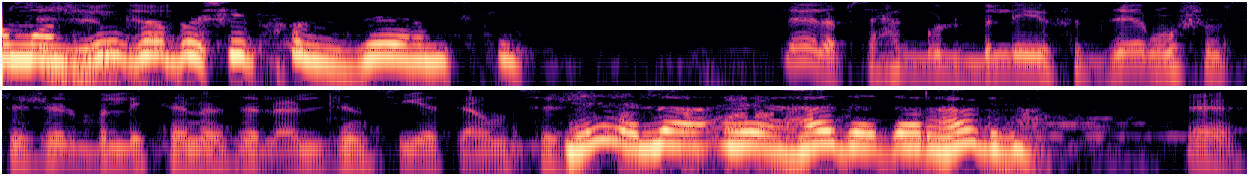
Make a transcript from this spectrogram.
مسجل فيزا. باش يدخل الجزائر مسكين لا لا بصح قلت باللي في الجزائر مش مسجل باللي تنازل على الجنسية تاعو مسجل إيه لا السفارة. إيه هذا دار هكذا إيه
